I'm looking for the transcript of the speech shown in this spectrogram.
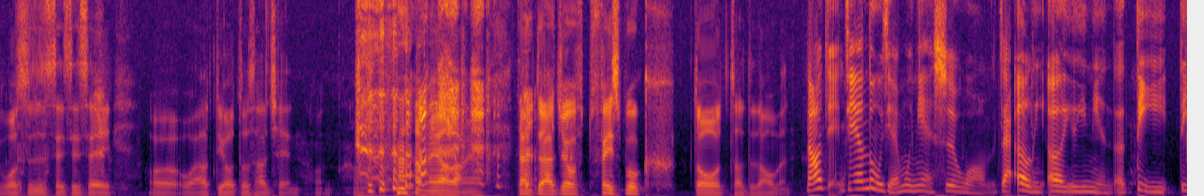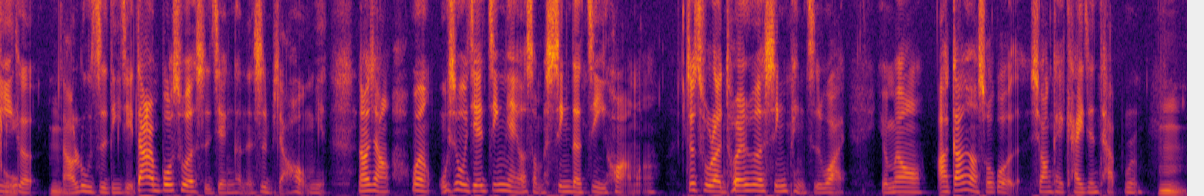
我是谁谁谁？我我要丢多少钱？没有了，没有。但对啊，就 Facebook。都找得到我们。然后今今天录节目，你也是我们在二零二一年的第一第一个，然后录制第一集。当然播出的时间可能是比较后面。然后想问五十五街今年有什么新的计划吗？就除了推出的新品之外，有没有啊？刚刚有说过的，希望可以开一间 tap room。嗯，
